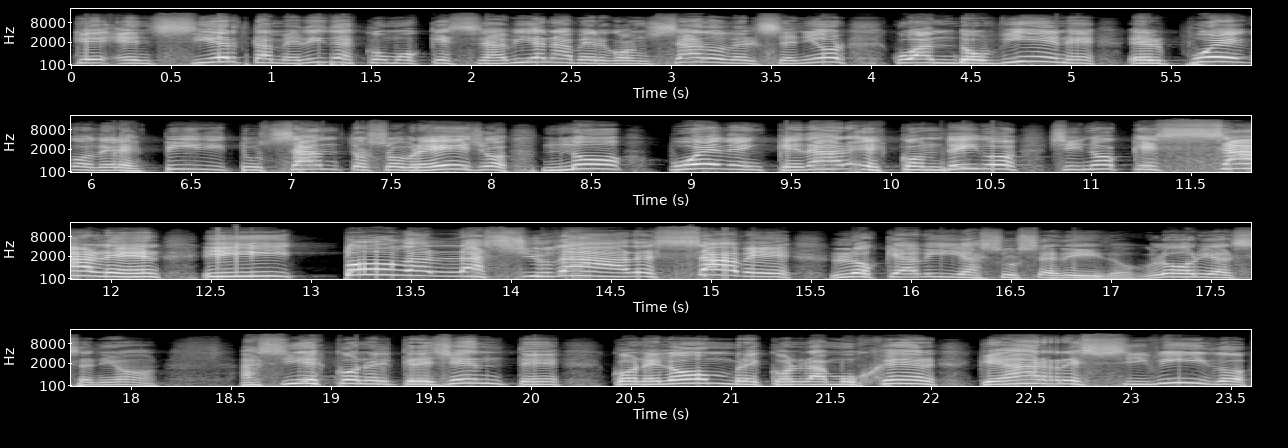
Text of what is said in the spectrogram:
que en cierta medida es como que se habían avergonzado del Señor. Cuando viene el fuego del Espíritu Santo sobre ellos, no pueden quedar escondidos, sino que salen y toda la ciudad sabe lo que había sucedido. Gloria al Señor. Así es con el creyente, con el hombre, con la mujer que ha recibido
